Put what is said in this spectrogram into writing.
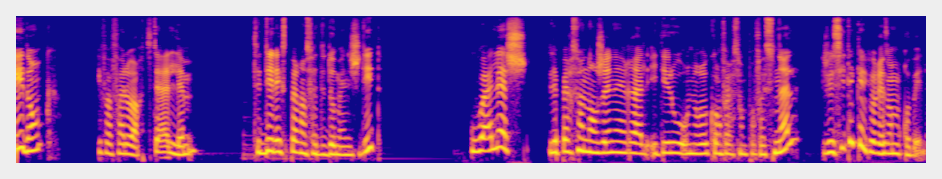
اي دونك يفا فالوار تتعلم تدي ليكسبيريونس في هذا الدومين جديد وعلاش لي بيرسون ان جينيرال يديروا اون ريكونفيرسيون بروفيسيونيل جي سيتي كيلكو ريزون من قبل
